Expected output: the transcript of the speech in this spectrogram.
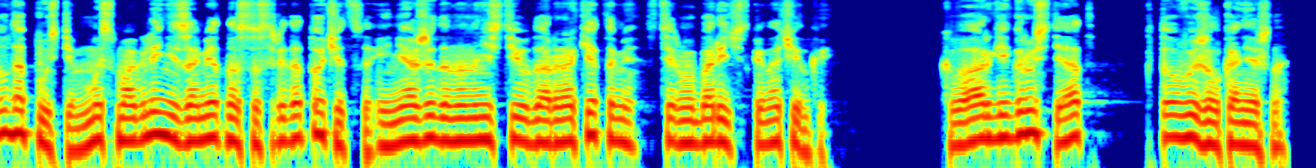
Ну, допустим, мы смогли незаметно сосредоточиться и неожиданно нанести удар ракетами с термобарической начинкой. Кварги грустят. Кто выжил, конечно.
